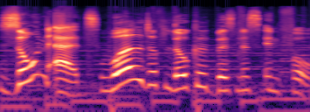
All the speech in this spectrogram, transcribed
Zone Ads, World of Local Business Info.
